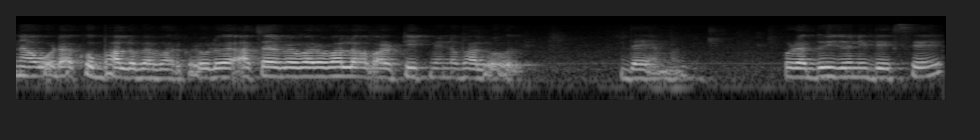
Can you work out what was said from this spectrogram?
না, ওরা খুব ভালো ব্যবহার করে। ওরা আচার ব্যবহারও ভালো, আবার ট্রিটমেন্টও ভালো দেয় আমার। ওরা দুইজনই দেখছে।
